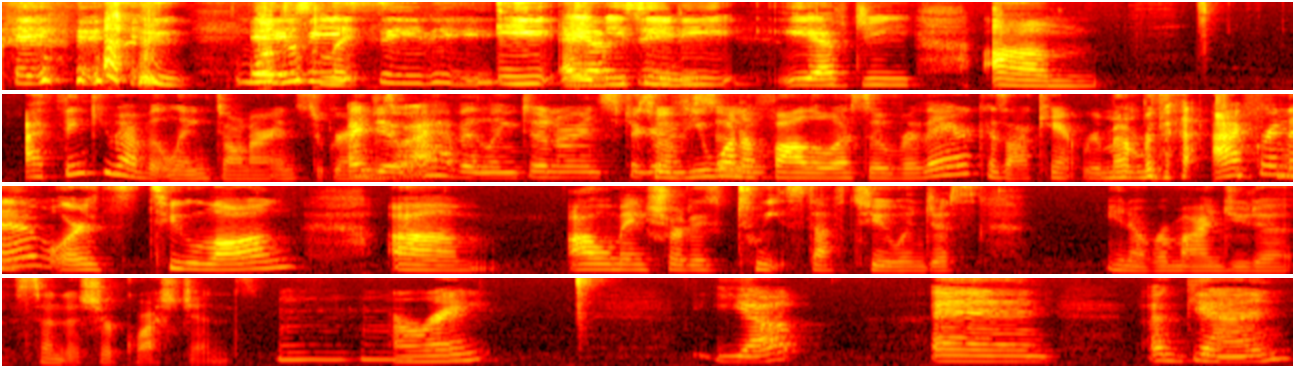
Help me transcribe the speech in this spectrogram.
we'll A just B link C D E A B C D E F G. Um I think you have it linked on our Instagram. I do. well. I have it linked on our Instagram. So if you want to follow us over there, because I can't remember the acronym or it's too long, um, I will make sure to tweet stuff too and just, you know, remind you to send us your questions. Mhm. All right. Yep. And again,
